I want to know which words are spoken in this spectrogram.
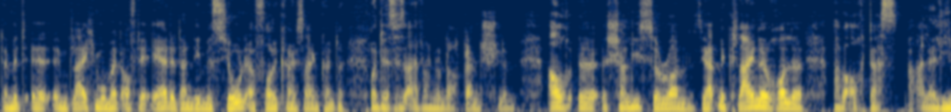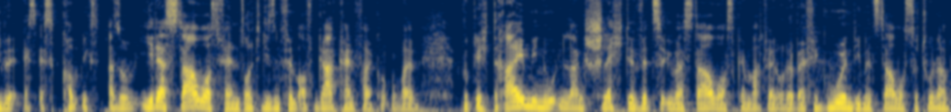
damit äh, im gleichen Moment auf der Erde dann die Mission erfolgreich sein könnte. Und es ist einfach nur noch ganz schlimm. Auch äh, Charlize Theron, sie hat eine kleine Rolle, aber auch das, bei aller Liebe, es, es kommt nichts. Also jeder Star Wars-Fan sollte diesen Film auf gar keinen Fall gucken, weil wirklich drei Minuten lang schlechte Witze über Star Wars gemacht werden oder über Figuren, die mit Star Wars zu tun haben.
